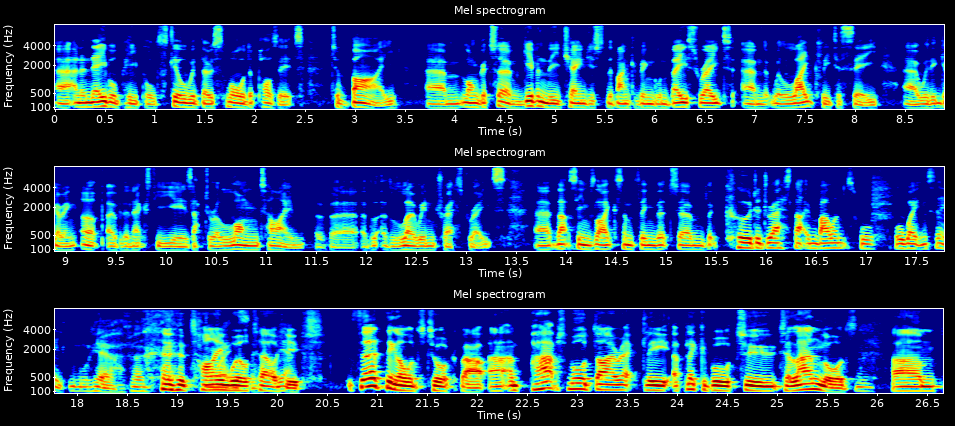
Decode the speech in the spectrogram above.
uh, and enable people still with those smaller deposits to buy um, longer term, given the changes to the Bank of England base rate um, that we're likely to see uh, with it going up over the next few years after a long time of, uh, of, of low interest rates. Uh, that seems like something that um, that could address that imbalance. We'll, we'll wait and see. Well, yeah, time Wait, will tell yeah. you. The third thing I want to talk about, uh, and perhaps more directly applicable to, to landlords, Mm. um,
